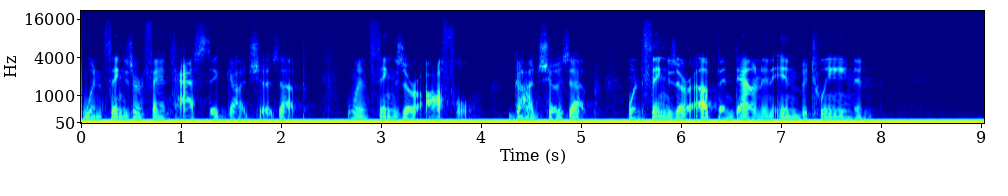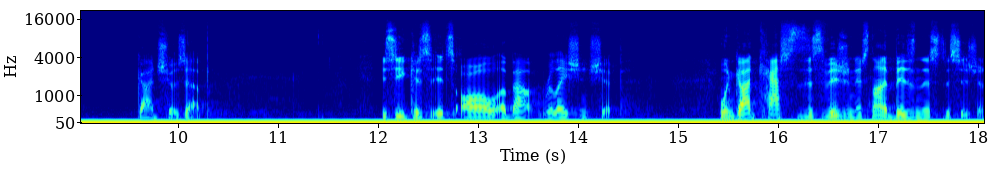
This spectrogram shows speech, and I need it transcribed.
When things are fantastic, God shows up. When things are awful, God shows up. When things are up and down and in between, and God shows up. You see, because it's all about relationship. When God casts this vision, it's not a business decision.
